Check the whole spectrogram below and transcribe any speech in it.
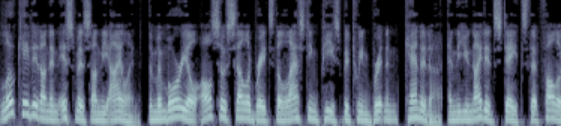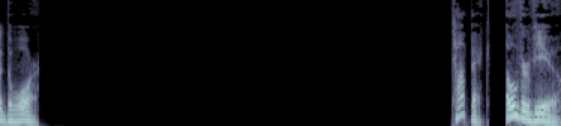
Located on an isthmus on the island, the memorial also celebrates the lasting peace between Britain, Canada, and the United States that followed the war. Overview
